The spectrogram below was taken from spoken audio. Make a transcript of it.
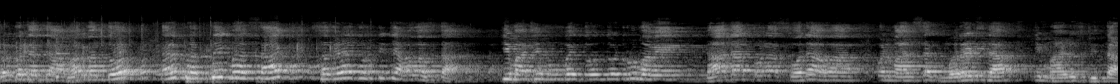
बरोबर त्यांचे आभार मानतो. कारण प्रत्येक माणसात सगळ्या गोष्टीचे हवं असतात. की माझे मुंबईत दोन दोन रूम हवे. दहा दहा थोडा सोना हवा पण माणसात मरडीला की माणूस भिता.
